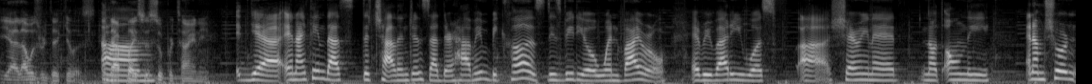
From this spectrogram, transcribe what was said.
yeah that was ridiculous and that place Um, is super tiny Yeah, and I think that's the challenges that they're having because this video went viral. Everybody was uh, sharing it, not only, and I'm sure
